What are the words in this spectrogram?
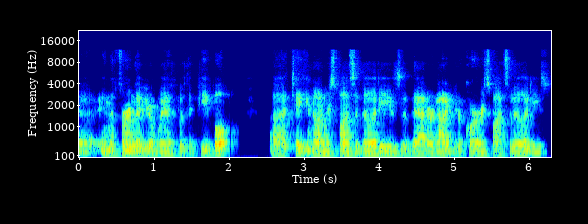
uh, in the firm that you're with, with the people, uh, taking on responsibilities that are not your core responsibilities.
